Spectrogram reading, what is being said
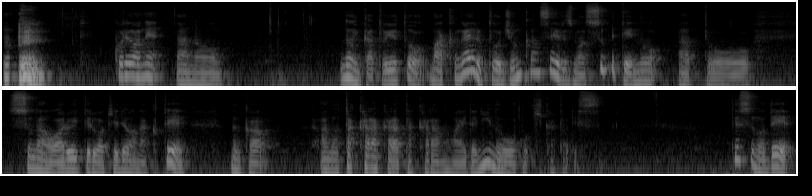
これはね、あの、何かというと、まあ考えると循環セールスマンすべての、あと、砂を歩いてるわけではなくて、なんか、あの、宝から宝の間にの動き方です。ですので、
